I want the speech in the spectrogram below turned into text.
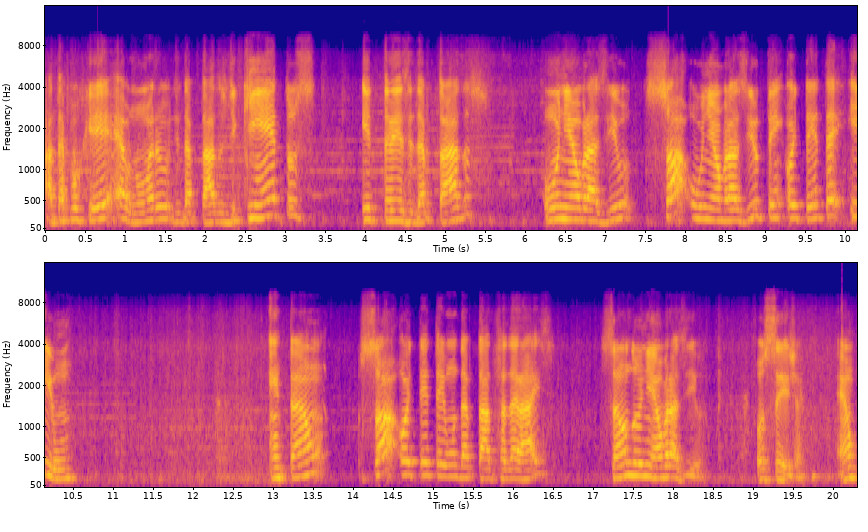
Até porque é o número de deputados de 513 deputados. União Brasil, só União Brasil tem 81. Então, só 81 deputados federais são do União Brasil. Ou seja, é um,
